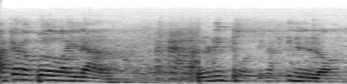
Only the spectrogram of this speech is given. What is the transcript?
Acá no puedo bailar, pero no importa, imagínenlo.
